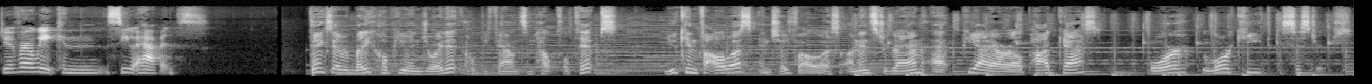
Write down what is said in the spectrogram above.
Do it for a week and see what happens. Thanks, everybody. Hope you enjoyed it. Hope you found some helpful tips. You can follow us and should follow us on Instagram at PIRL Podcast or Lorikeet Sisters.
